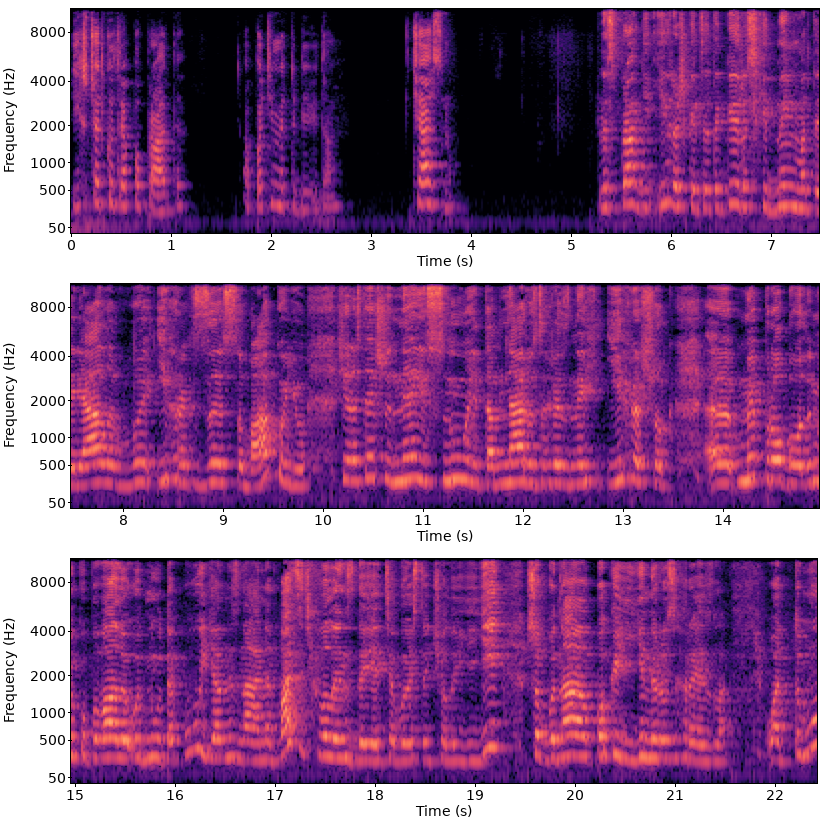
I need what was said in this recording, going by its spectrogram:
Їх спочатку треба попрати, а потім я тобі віддам. Чесно. Насправді іграшки це такий розхідний матеріал в іграх з собакою. Через те, що не існує там нерозгризних іграшок. Е, Ми пробували, ми купували одну таку, я не знаю, на 20 хвилин, здається, вистачило її, щоб вона поки її не розгризла. От тому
